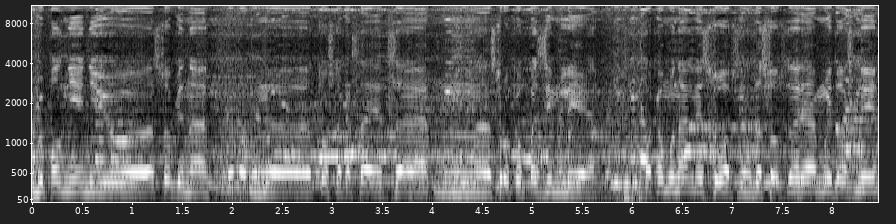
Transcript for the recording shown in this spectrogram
выполнению, особенно э, то, что касается сроков по земле, по коммунальной собственности. Да, собственно говоря, мы должны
